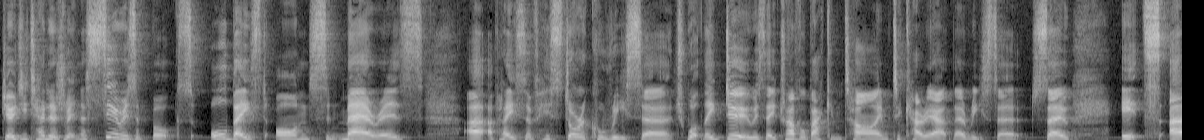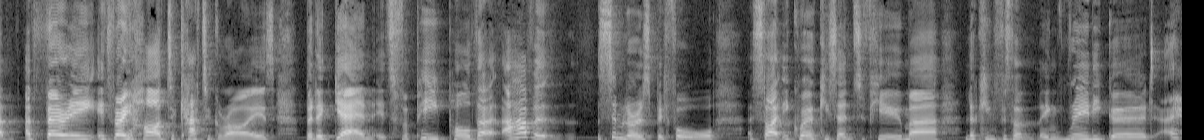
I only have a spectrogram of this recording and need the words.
Jodi Taylor has written a series of books, all based on St Mary's, uh, a place of historical research. What they do is they travel back in time to carry out their research. So it's um, a very it's very hard to categorize but again it's for people that I have a similar as before a slightly quirky sense of humor looking for something really good. A,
